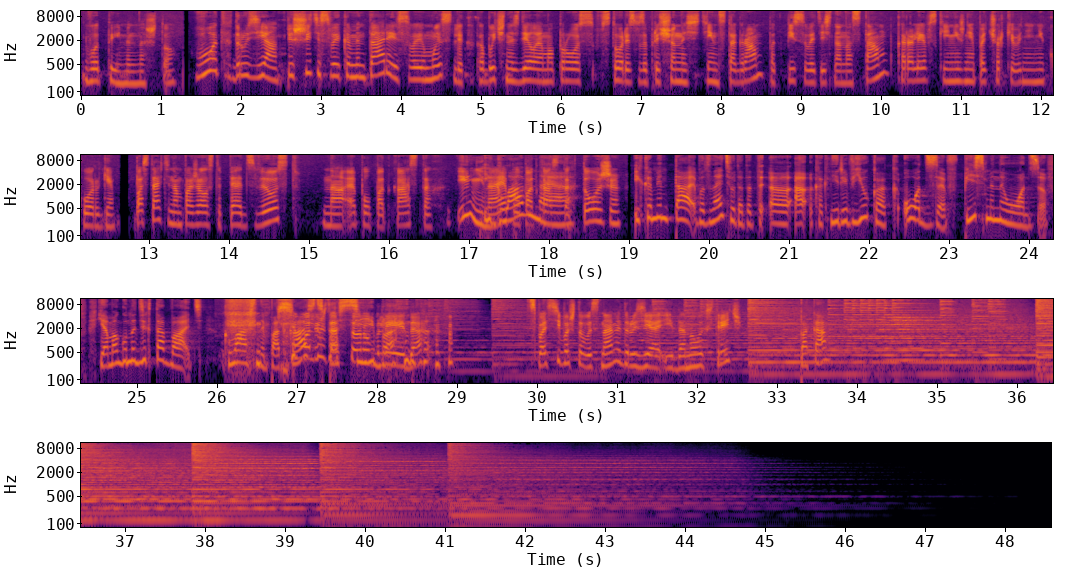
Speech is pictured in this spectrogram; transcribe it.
Вот именно что. Вот, друзья, пишите свои комментарии, свои мысли. Как обычно, сделаем опрос в сторис в запрещенной сети Инстаграм. Подписывайтесь на нас там. Королевские нижнее подчеркивание Никорги. Поставьте нам, пожалуйста, 5 звезд на Apple подкастах. И не И на Apple главное- подкастах тоже. И комментарий, вот знаете, вот этот, э, а, как не ревью, как отзыв, письменный отзыв. Я могу надиктовать. Классный подкаст, Всего лишь за 100 спасибо. рублей, да. Спасибо, что вы с нами, друзья, и до новых встреч. Пока.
